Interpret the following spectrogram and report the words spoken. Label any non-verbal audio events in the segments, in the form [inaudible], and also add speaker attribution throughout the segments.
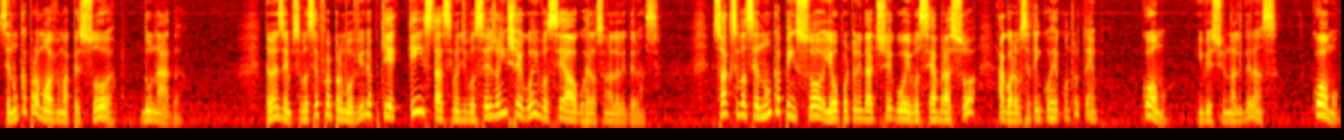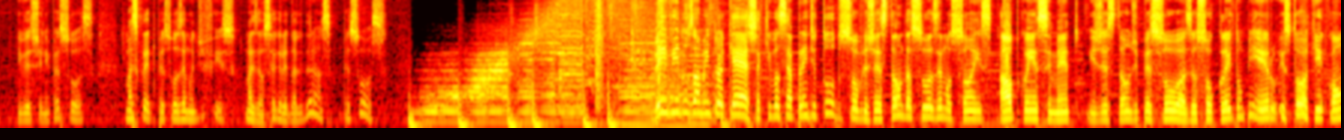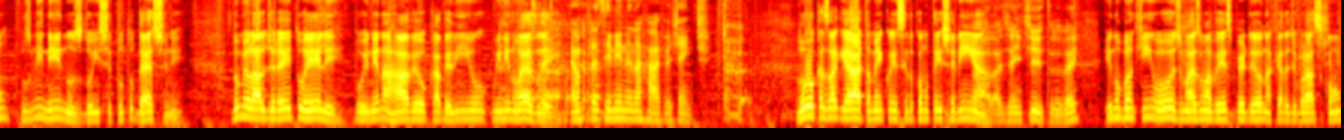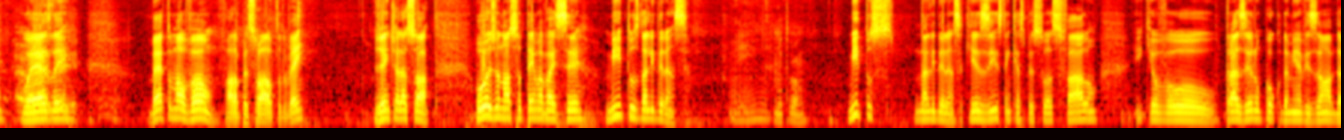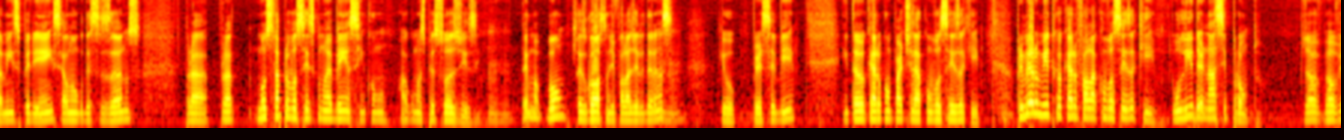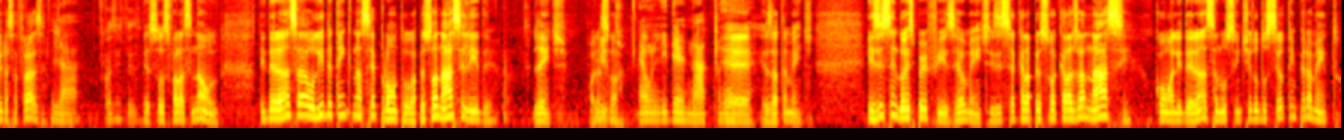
Speaker 1: Você nunca promove uma pessoa do nada. Então, exemplo, se você for promovido é porque quem está acima de você já enxergou em você algo relacionado à liderança. Só que se você nunca pensou e a oportunidade chegou e você abraçou, agora você tem que correr contra o tempo. Como? Investindo na liderança. Como? Investindo em pessoas. Mas, Cleito, pessoas é muito difícil. Mas é o segredo da liderança. Pessoas. Bem-vindos ao MentorCast, aqui você aprende tudo sobre gestão das suas emoções, autoconhecimento e gestão de pessoas. Eu sou Cleiton Pinheiro, estou aqui com os meninos do Instituto Destiny. Do meu lado direito, ele, o inenarrável cabelinho, o menino Wesley. [laughs]
Speaker 2: É um prazer inenarrável, gente.
Speaker 1: Lucas Aguiar, também conhecido como Teixeirinha.
Speaker 3: Fala, gente, tudo bem?
Speaker 1: E no banquinho hoje, mais uma vez, perdeu na queda de braço com [laughs] Wesley. Beto Malvão.
Speaker 4: Fala pessoal, tudo bem?
Speaker 1: Gente, olha só. Hoje o nosso tema vai ser mitos da liderança.
Speaker 3: Muito bom.
Speaker 1: Mitos da liderança que existem, que as pessoas falam e que eu vou trazer um pouco da minha visão, da minha experiência ao longo desses anos para mostrar para vocês que não é bem assim como algumas pessoas dizem.
Speaker 3: Uhum.
Speaker 1: Tema bom, vocês gostam de falar de liderança,
Speaker 3: Uhum.
Speaker 1: que eu percebi. Então eu quero compartilhar com vocês aqui. Primeiro mito que eu quero falar com vocês aqui: o líder nasce pronto. Já, já ouviram essa frase?
Speaker 2: Já.
Speaker 3: Com certeza.
Speaker 1: Pessoas falam assim: não, liderança, o líder tem que nascer pronto. A pessoa nasce líder. Gente, olha
Speaker 4: Mito.
Speaker 1: só.
Speaker 2: É um líder nato, né?
Speaker 1: É, exatamente. Existem dois perfis, realmente. Existe aquela pessoa que ela já nasce com a liderança no sentido do seu temperamento.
